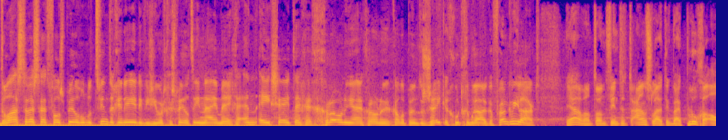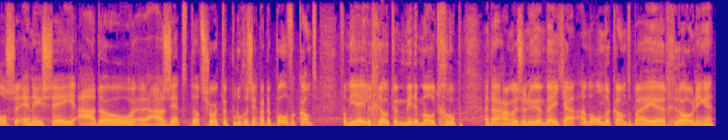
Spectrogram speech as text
De laatste wedstrijd van speel 120 in de Eredivisie wordt gespeeld in Nijmegen. NEC tegen Groningen. En Groningen kan de punten zeker goed gebruiken. Frank Wielaert. Ja, want dan vindt het aansluiting bij ploegen als NEC, ADO, eh, AZ. Dat soort ploegen, zeg maar de bovenkant van die hele grote middenmootgroep. En daar hangen ze nu een beetje aan de onderkant bij eh, Groningen.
